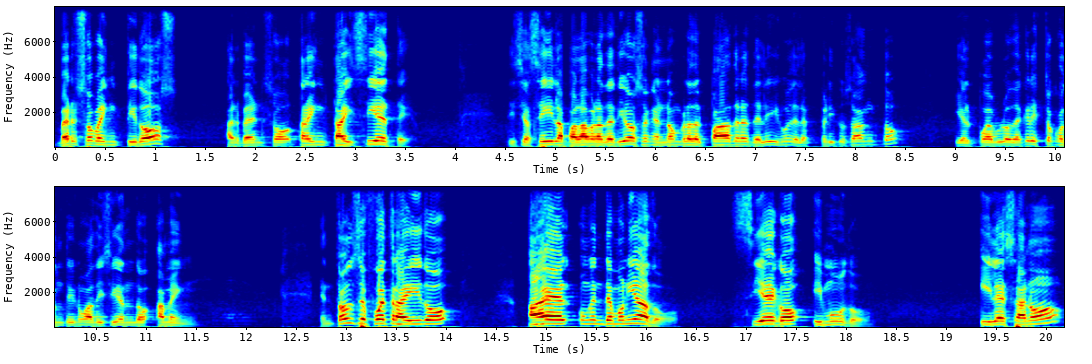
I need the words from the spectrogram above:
verso 22 al verso 37. Dice así la palabra de Dios en el nombre del Padre, del Hijo y del Espíritu Santo. Y el pueblo de Cristo continúa diciendo amén. Entonces fue traído a él un endemoniado, ciego y mudo, y le sanó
